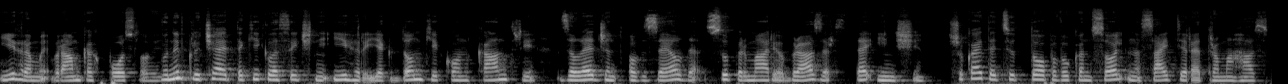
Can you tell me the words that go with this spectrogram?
іграми в рамках послуги. Вони включають такі класичні ігри, як Donkey Kong Country, The Legend of Zelda, Super Mario Bros. та інші. Шукайте цю топову консоль на сайті Ретромагаз.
